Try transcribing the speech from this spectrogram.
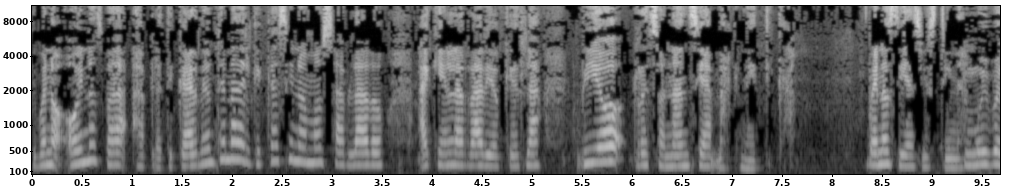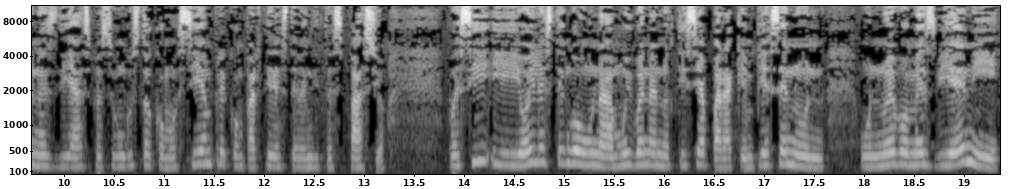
Y bueno, hoy nos va a platicar de un tema del que casi no hemos hablado aquí en la radio, que es la bioresonancia magnética. Buenos días, Justina. Muy buenos días, pues un gusto como siempre compartir este bendito espacio. Pues sí, y hoy les tengo una muy buena noticia para que empiecen un, un nuevo mes bien y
